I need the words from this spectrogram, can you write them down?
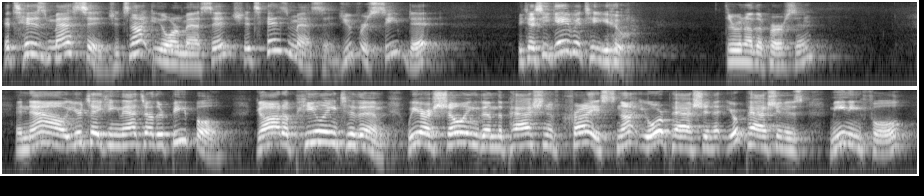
It's His message. It's not your message, it's His message. You've received it because He gave it to you through another person. And now you're taking that to other people. God appealing to them. We are showing them the passion of Christ, not your passion. Your passion is meaningful,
